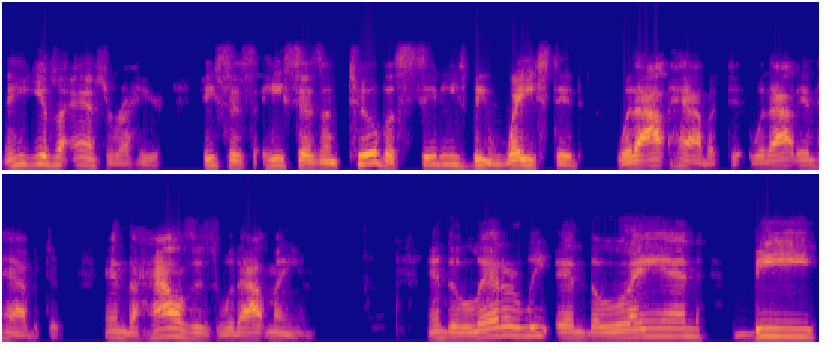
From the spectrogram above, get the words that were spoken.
And he gives an answer right here. He says, he says, until the cities be wasted without habitat, without inhabitant, and the houses without man, and the letterly and the land be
